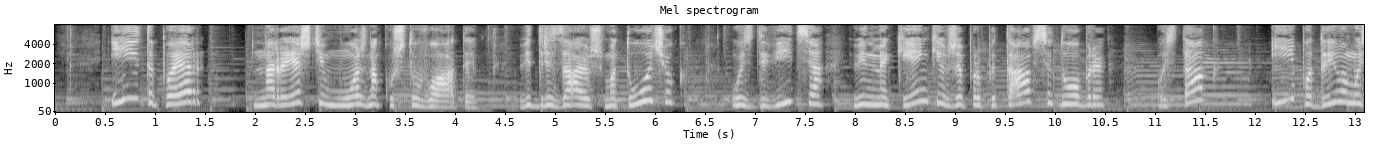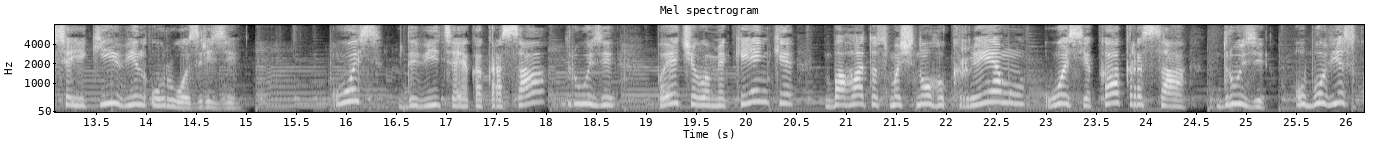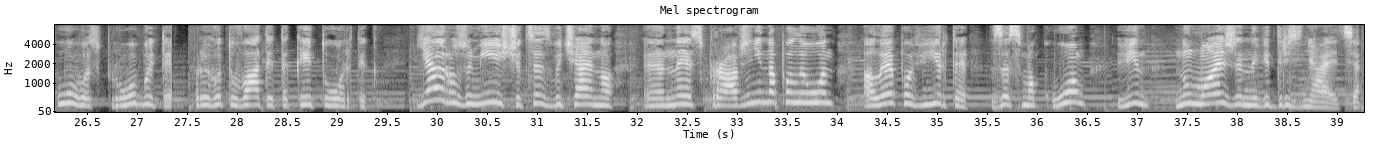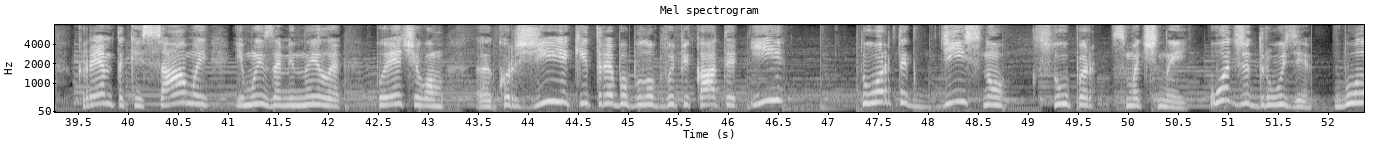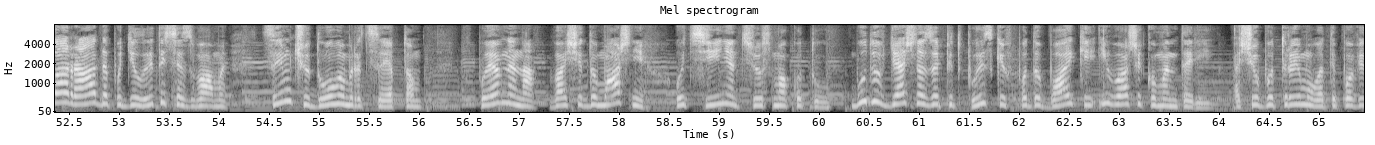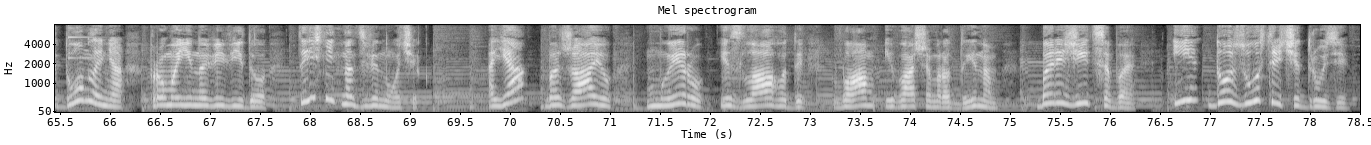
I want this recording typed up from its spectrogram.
І тепер, нарешті, можна куштувати. Відрізаю шматочок. Ось дивіться, він м'якенький, вже пропитався добре. Ось так. І подивимося, який він у розрізі. Ось, дивіться, яка краса, друзі. Печиво м'якеньке, багато смачного крему. Ось яка краса. Друзі, обов'язково спробуйте приготувати такий тортик. Я розумію, що це, звичайно, е, не справжній Наполеон, але повірте, за смаком він ну майже не відрізняється. Крем такий самий, і ми замінили печивом е, коржі, які треба було б випікати, і тортик дійсно супер смачний. Отже, друзі, була рада поділитися з вами цим чудовим рецептом. Впевнена, ваші домашні оцінять цю смакоту. Буду вдячна за підписки, вподобайки і ваші коментарі. А щоб отримувати повідомлення про мої нові відео, тисніть на дзвіночок. А я бажаю миру і злагоди вам і вашим родинам. Бережіть себе і до зустрічі, друзі!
